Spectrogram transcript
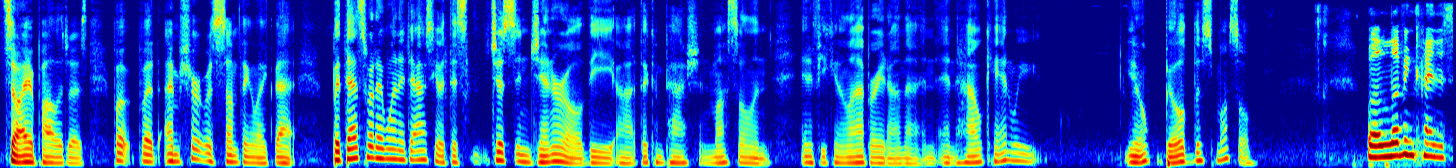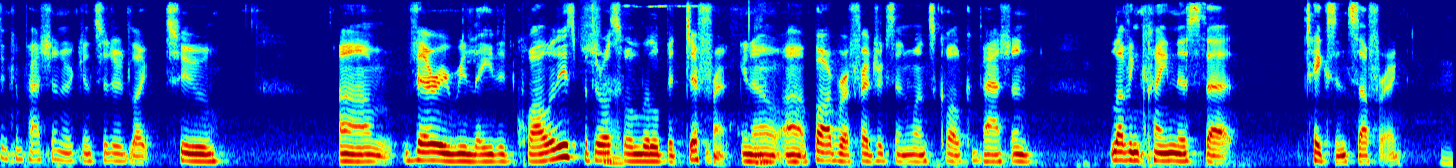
So I apologize, but but I'm sure it was something like that. But that's what I wanted to ask you. about this, just in general, the uh, the compassion muscle, and and if you can elaborate on that, and and how can we, you know, build this muscle? Well, loving kindness and compassion are considered like two um, very related qualities, but they're also a little bit different. You know, uh, Barbara Fredrickson once called compassion loving kindness that takes in suffering. Mm.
